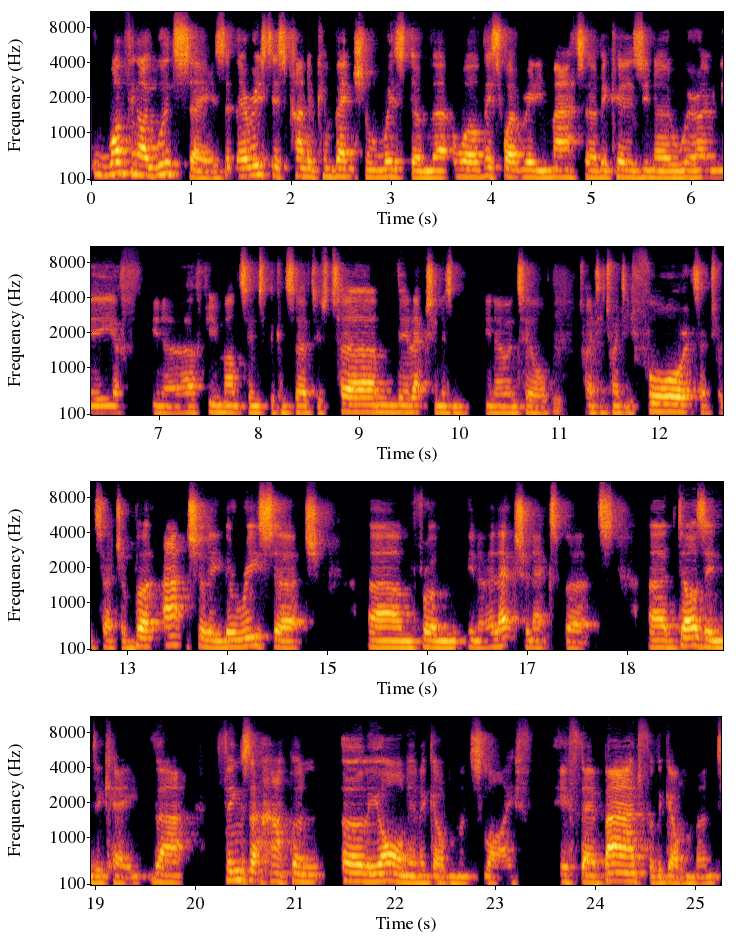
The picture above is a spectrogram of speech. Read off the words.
one thing I would say is that there is this kind of conventional wisdom that well this won't really matter because you know we're only a, you know a few months into the Conservatives' term the election isn't you know until mm. 2024 etc etc but actually the research um, from you know election experts uh, does indicate that things that happen early on in a government's life, if they're bad for the government,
